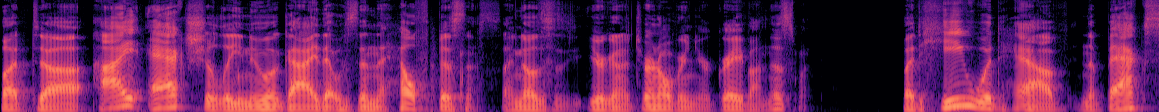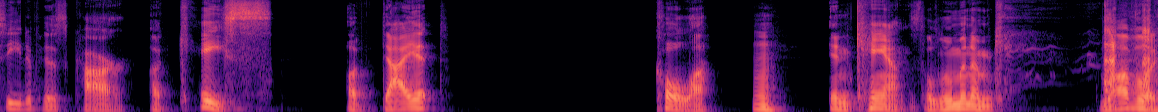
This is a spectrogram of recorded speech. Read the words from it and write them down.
But uh, I actually knew a guy that was in the health business. I know this is, you're going to turn over in your grave on this one. But he would have in the back seat of his car a case of diet cola mm. in cans, aluminum cans. Lovely.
